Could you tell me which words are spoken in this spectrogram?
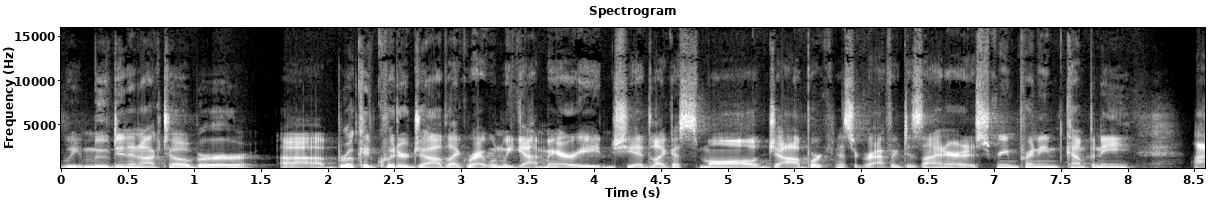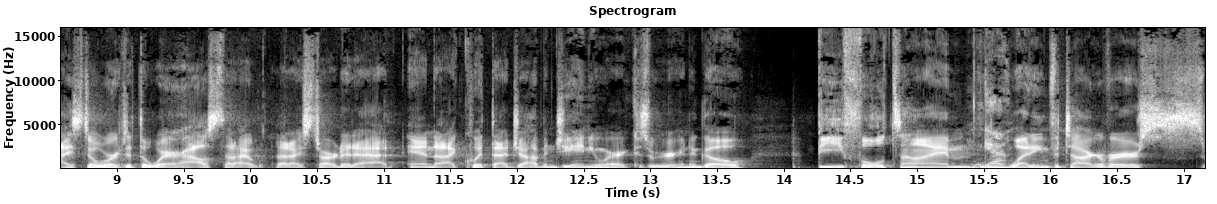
we moved in in October. Uh, Brooke had quit her job like right when we got married. She had like a small job working as a graphic designer at a screen printing company. I still worked at the warehouse that I that I started at, and I quit that job in January because we were going to go be full time Yeah. wedding photographers,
